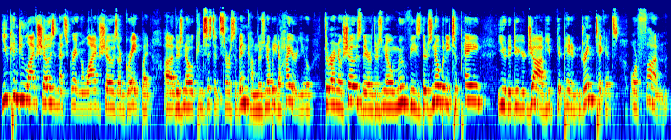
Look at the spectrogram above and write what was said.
You can do live shows, and that's great. And the live shows are great, but uh, there's no consistent source of income. There's nobody to hire you. There are no shows there. There's no movies. There's nobody to pay you to do your job. You get paid in drink tickets or fun.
